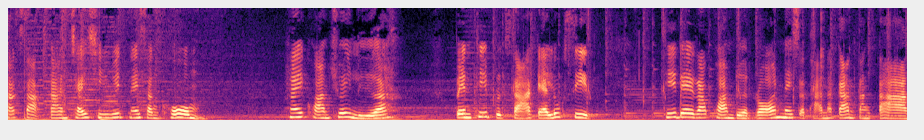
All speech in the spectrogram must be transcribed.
ทักษะการใช้ชีวิตในสังคม ให้ความช่วยเหลือ เป็นที่ปรึกษาแก่ลูกศิษย์ที่ได้รับความเดือดร้อนในสถานการณ์ต่าง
